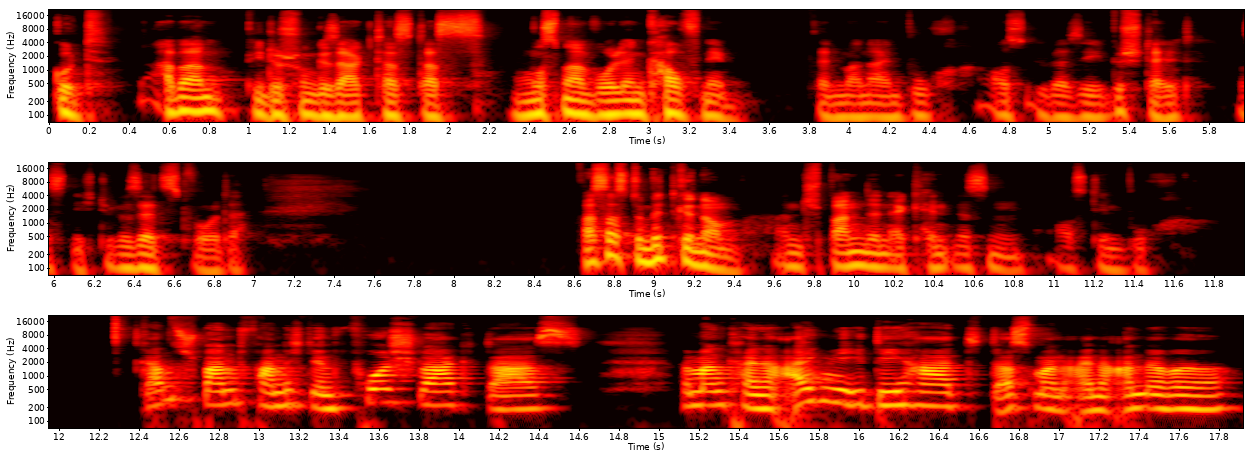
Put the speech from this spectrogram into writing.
Gut, aber wie du schon gesagt hast, das muss man wohl in Kauf nehmen, wenn man ein Buch aus Übersee bestellt, was nicht übersetzt wurde. Was hast du mitgenommen an spannenden Erkenntnissen aus dem Buch? Ganz spannend fand ich den Vorschlag, dass wenn man keine eigene Idee hat, dass man eine andere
